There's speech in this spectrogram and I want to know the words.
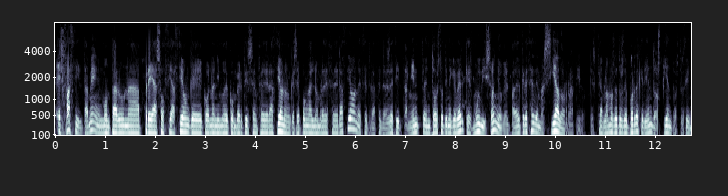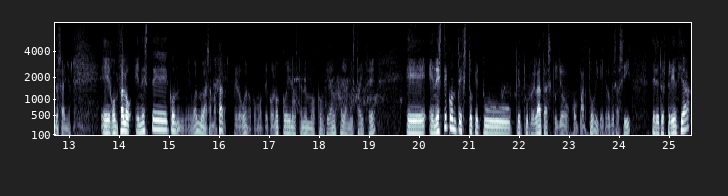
es fácil también montar una preasociación que con ánimo de convertirse en federación, aunque se ponga el nombre de federación, etcétera, etcétera. Es decir, también en todo esto tiene que ver que es muy bisoño, que el pádel crece demasiado rápido, que es que hablamos de otros deportes que tienen 200, 300 años. Eh, Gonzalo, en este, con, igual me vas a matar, pero bueno, como te conozco y nos tenemos confianza y amistad y fe, eh, en este contexto que tú, que tú relatas, que yo comparto y que creo que es así, desde tu experiencia,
